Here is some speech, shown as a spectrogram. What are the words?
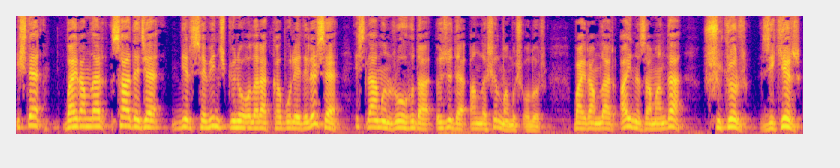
İşte bayramlar sadece bir sevinç günü olarak kabul edilirse İslam'ın ruhu da özü de anlaşılmamış olur. Bayramlar aynı zamanda şükür, zikir,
